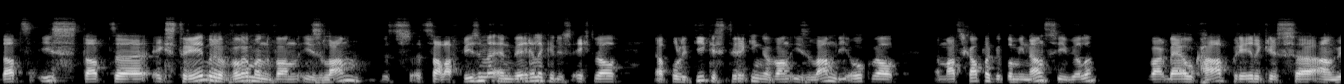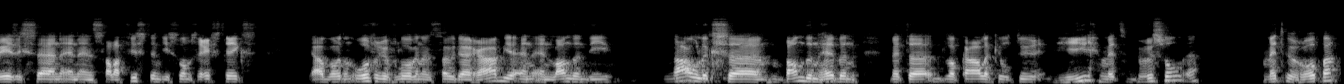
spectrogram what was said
Dat is dat uh, extremere vormen van islam, dus het salafisme en dergelijke, dus echt wel ja, politieke strekkingen van islam, die ook wel een maatschappelijke dominantie willen, waarbij ook haatpredikers uh, aanwezig zijn en, en salafisten die soms rechtstreeks ja, worden overgevlogen naar Saudi-Arabië en, en landen die nauwelijks uh, banden hebben met de lokale cultuur hier, met Brussel, hè, met Europa.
